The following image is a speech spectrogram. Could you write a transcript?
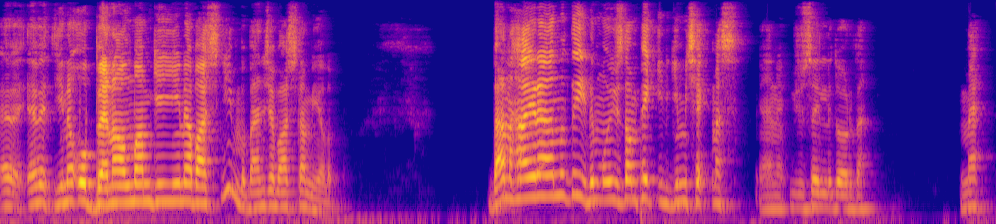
evet, evet yine o ben almam geyiğine başlayayım mı? Bence başlamayalım. Ben hayranı değilim o yüzden pek ilgimi çekmez. Yani 154'e. Me.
